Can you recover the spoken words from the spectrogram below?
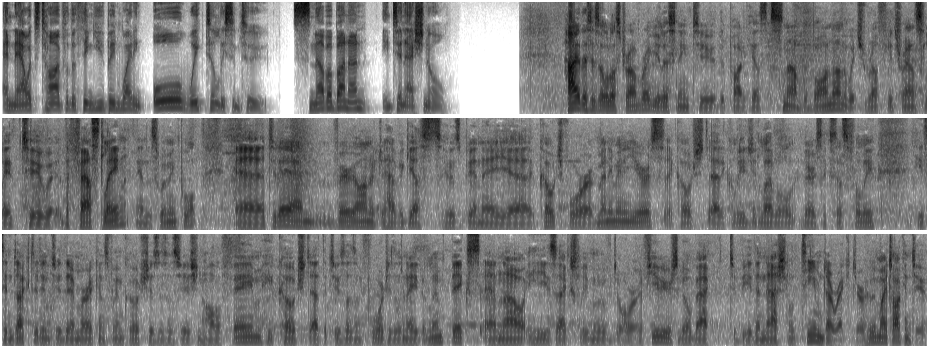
And now it's time for the thing you've been waiting all week to listen to Snabbabanan International. Hi, this is Ola Stromberg. You're listening to the podcast Snabbbanan, which roughly translates to the fast lane in the swimming pool. Uh, today I'm very honored to have a guest who's been a uh, coach for many, many years, uh, coached at a collegiate level very successfully. He's inducted into the American Swim Coaches Association Hall of Fame. He coached at the 2004-2008 Olympics, and now he's actually moved, or a few years ago, back to be the national team director. Who am I talking to?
